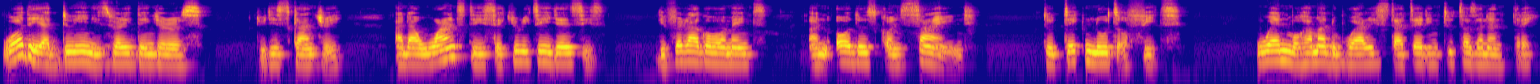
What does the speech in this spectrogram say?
What they are doing is very dangerous to this country, and I want the security agencies, the federal government, and all those concerned to take note of it. When Muhammadu Buhari started in 2003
